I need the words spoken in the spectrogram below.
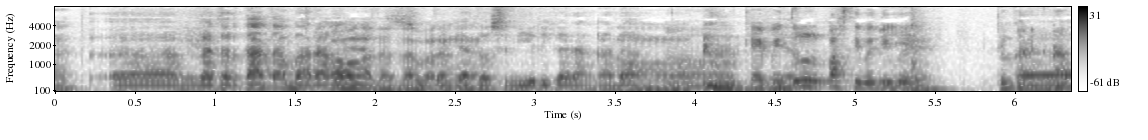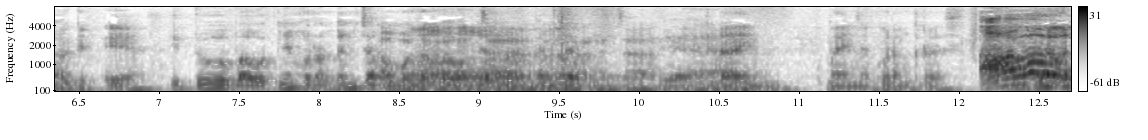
Eh, nggak tertata barangnya, Oh, tertata suka barangnya. jatuh sendiri kadang-kadang. Oh, kayak pintu lu lepas tiba-tiba ya? itu karena kenapa gitu Iya. Itu bautnya kurang kencang. Oh, bautnya kurang kencang, kurang kencang. kurang kencang. Iya. kirain mainnya kurang keras Oh.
